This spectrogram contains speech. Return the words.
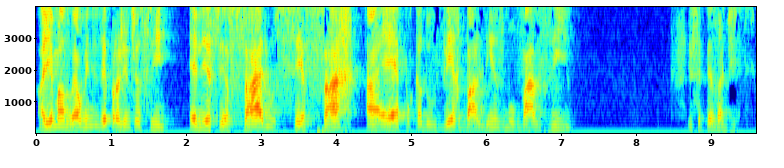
Aí Emmanuel vem dizer para a gente assim: é necessário cessar a época do verbalismo vazio. Isso é pesadíssimo.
